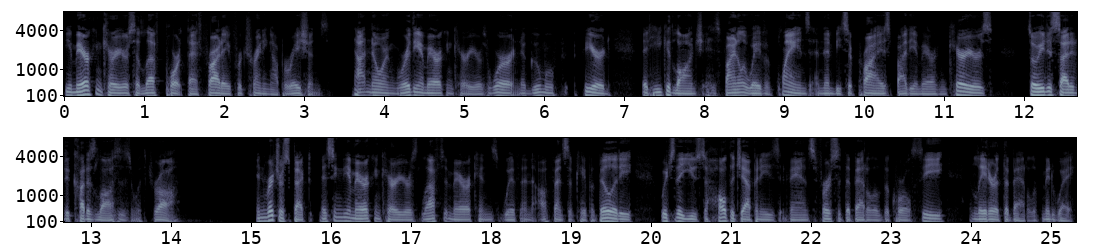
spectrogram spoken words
The American carriers had left port that Friday for training operations. Not knowing where the American carriers were, Nagumo f- feared that he could launch his final wave of planes and then be surprised by the American carriers, so he decided to cut his losses and withdraw. In retrospect, missing the American carriers left Americans with an offensive capability, which they used to halt the Japanese advance first at the Battle of the Coral Sea and later at the Battle of Midway.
